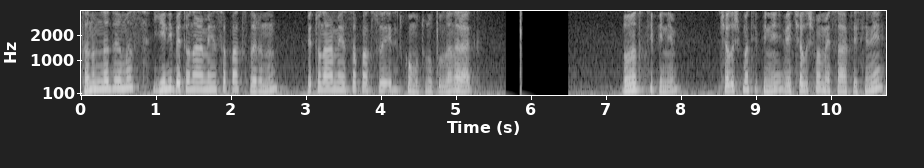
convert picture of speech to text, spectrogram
Tanımladığımız yeni betonarme hesap akslarının betonarme hesap aksı edit komutunu kullanarak donatı tipini, çalışma tipini ve çalışma mesafesini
